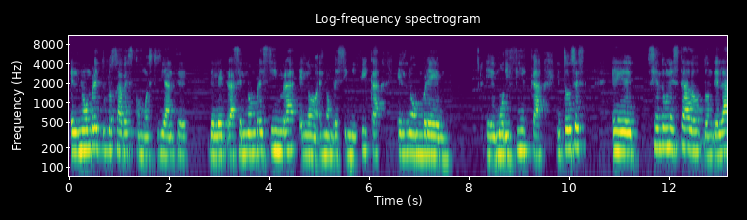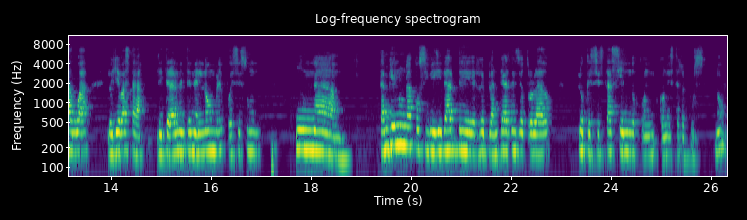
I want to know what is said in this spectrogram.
el nombre, tú lo sabes como estudiante de letras, el nombre simbra, el nombre significa, el nombre eh, modifica. Entonces, eh, siendo un estado donde el agua lo lleva hasta literalmente en el nombre, pues es un, una, también una posibilidad de replantear desde otro lado lo que se está haciendo con, con este recurso, ¿no?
